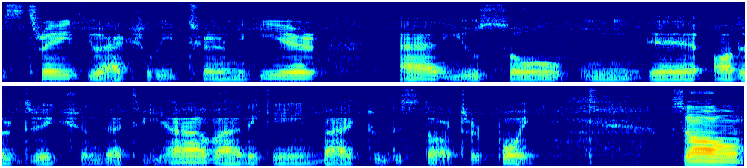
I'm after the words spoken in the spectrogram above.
straight, you actually turn here and you solve in the other direction that we have and again back to the starter point. So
